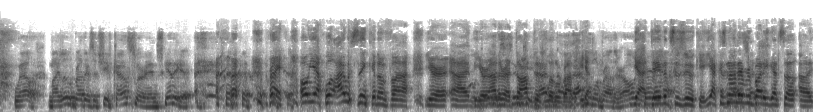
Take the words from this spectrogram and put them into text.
well, my little brother's a chief counselor in Skidegate. right. Oh yeah. Well, I was thinking of uh, your uh, oh, your David other Suzuki. adoptive that, little no, brother. yeah. little brother. Oh, yeah, sure, David yeah. Suzuki. Yeah, because not everybody gets a, a,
